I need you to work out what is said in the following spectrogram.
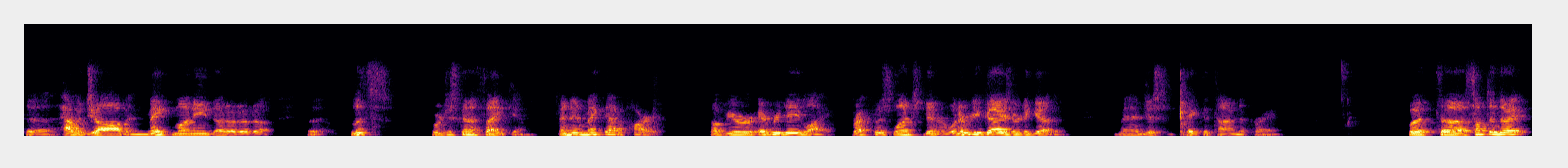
to have a job and make money. Da da da da. Let's we're just going to thank him. And then make that a part of your everyday life breakfast, lunch, dinner, whenever you guys are together. Man, just take the time to pray. But uh, something that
